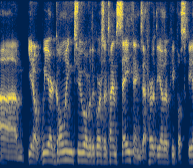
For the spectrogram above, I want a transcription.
um, you know, we are going to over the course of time say things that hurt the other people's feelings,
